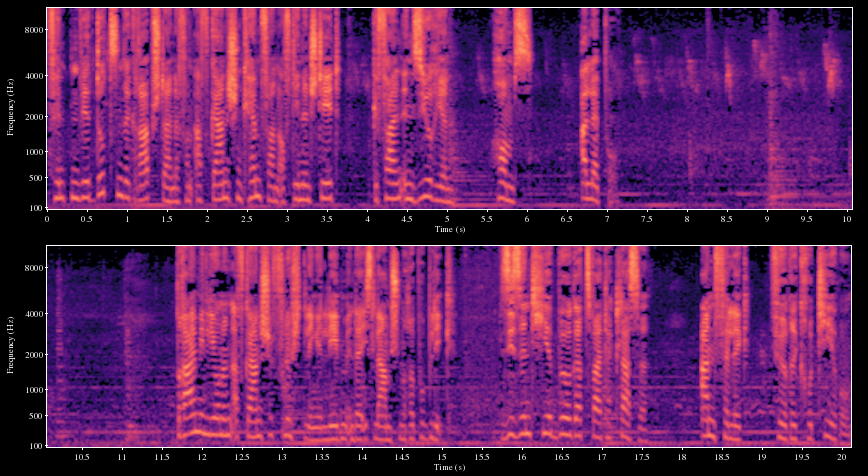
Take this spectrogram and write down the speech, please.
finden wir Dutzende Grabsteine von afghanischen Kämpfern, auf denen steht, gefallen in Syrien, Homs, Aleppo. Drei Millionen afghanische Flüchtlinge leben in der Islamischen Republik. Sie sind hier Bürger zweiter Klasse, anfällig für Rekrutierung.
